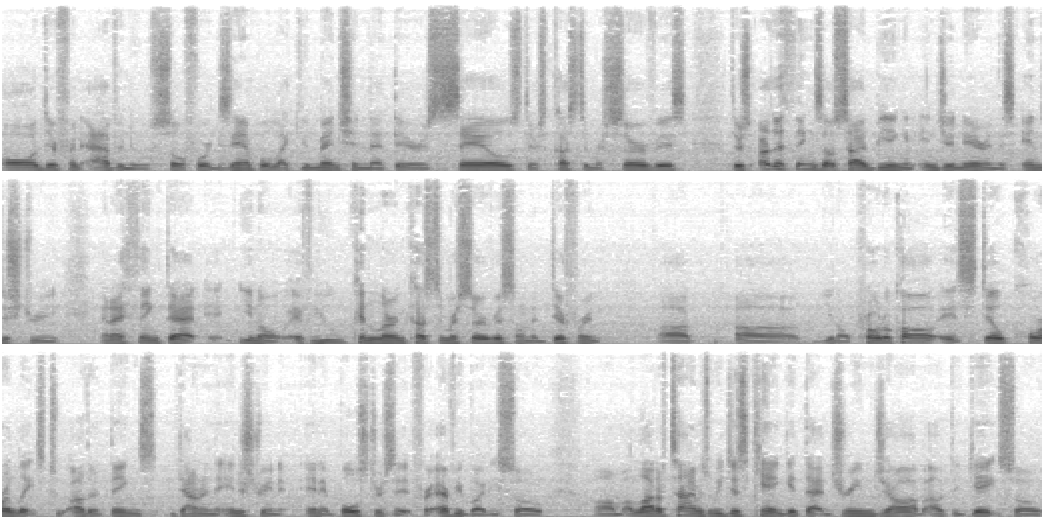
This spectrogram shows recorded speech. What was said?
all different avenues. So, for example, like you mentioned, that there's sales, there's customer service, there's other things outside being an engineer in this industry. And I think that, you know, if you can learn customer service on a different uh, uh, you know protocol it still correlates to other things down in the industry and, and it bolsters it for everybody so um, a lot of times we just can't get that dream job out the gate so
